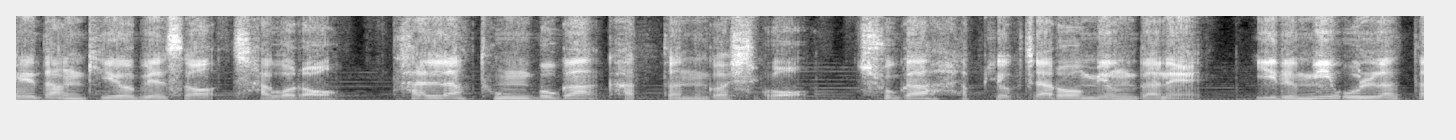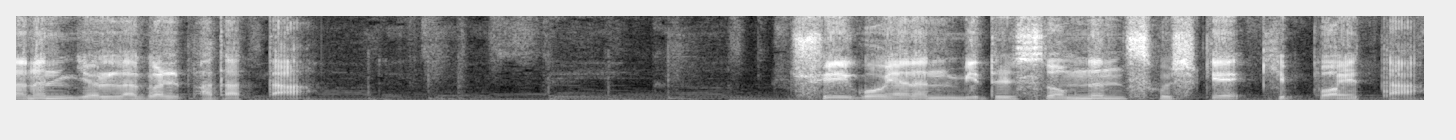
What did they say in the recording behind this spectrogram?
해당 기업에서 착오로 탈락 통보가 갔던 것이고 추가 합격자로 명단에 이름이 올랐다는 연락을 받았다. 최고야는 믿을 수 없는 소식에 기뻐했다.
